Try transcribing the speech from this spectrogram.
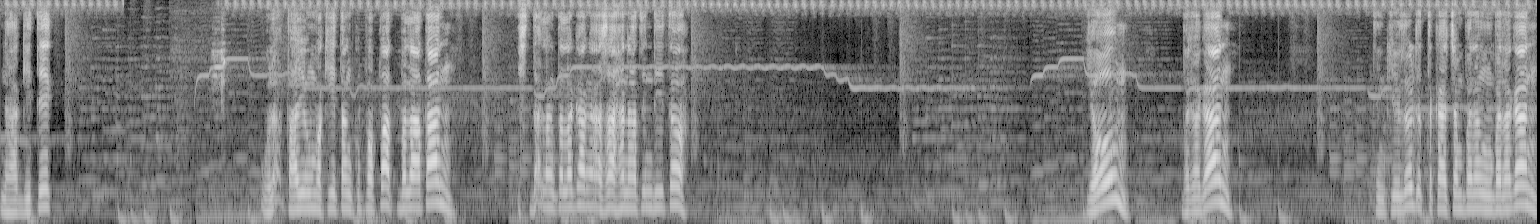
Nagitik. Wala tayong makitang kupapa at balatan. Isda lang talaga ang aasahan natin dito. Yun! Banagan! Thank you Lord at nakachamba ng banagan.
